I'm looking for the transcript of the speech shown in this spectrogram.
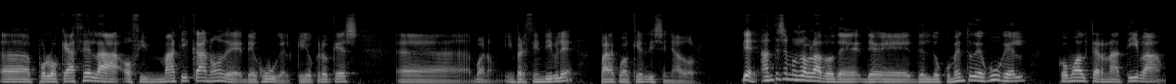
eh, por lo que hace la ofimática ¿no? de, de Google, que yo creo que es bueno, imprescindible para cualquier diseñador. Bien, antes hemos hablado del documento de Google como alternativa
